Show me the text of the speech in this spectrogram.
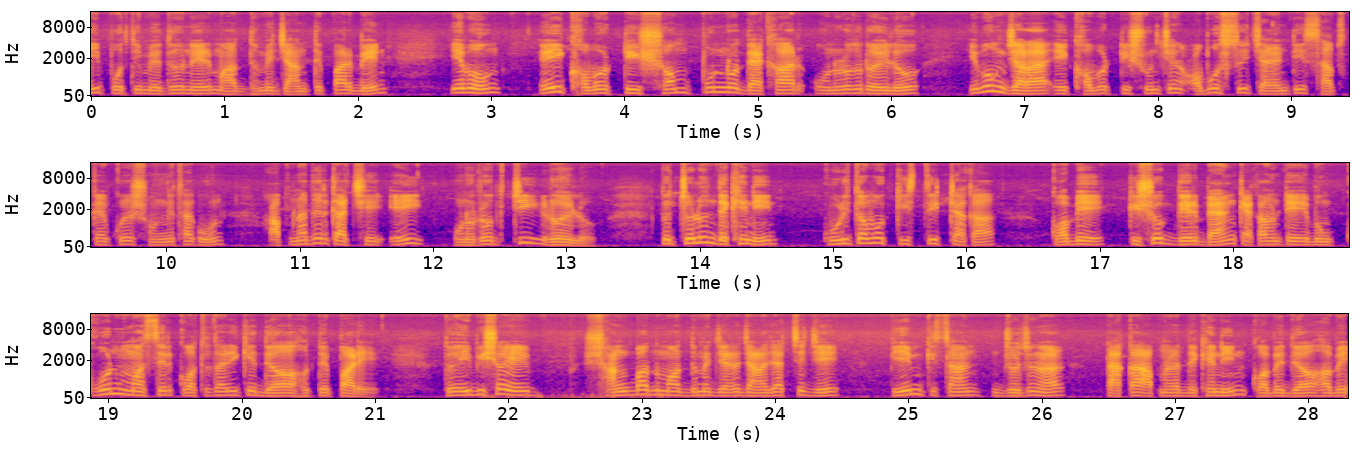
এই প্রতিবেদনের মাধ্যমে জানতে পারবেন এবং এই খবরটি সম্পূর্ণ দেখার অনুরোধ রইল এবং যারা এই খবরটি শুনছেন অবশ্যই চ্যানেলটি সাবস্ক্রাইব করে সঙ্গে থাকুন। আপনাদের কাছে এই অনুরোধটি রইল। তো চলুন দেখে নিন কুড়িতম কিস্তির টাকা কবে কৃষকদের ব্যাংক অ্যাকাউন্টে এবং কোন মাসের কত তারিখে দেওয়া হতে পারে? তো এই বিষয়ে সংবাদ মাধ্যমে যেটা জানা যাচ্ছে যে পিএম কিষাণ যোজনার টাকা আপনারা দেখে নিন কবে দেওয়া হবে।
